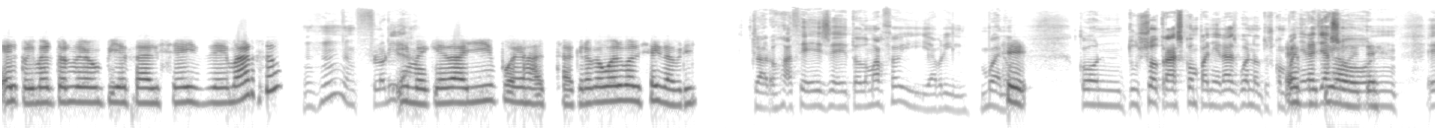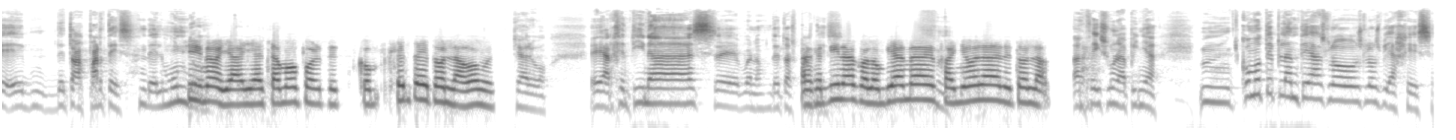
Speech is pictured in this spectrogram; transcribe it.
El primer torneo empieza el 6 de marzo. ujú, en Florida. Y me quedo allí pues hasta, creo que vuelvo el 6 de abril. Claro, haces eh, todo marzo y abril. Bueno, Sí, con tus otras compañeras, bueno, tus compañeras ya son eh, de todas partes del mundo. Sí, no, ya, ya estamos por con gente de todos lados, vamos. Claro, eh, argentinas, eh, bueno, de todas partes. Argentina, colombiana, española, de todos lados. Hacéis una piña. Mm, ¿Cómo te planteas los, los viajes?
